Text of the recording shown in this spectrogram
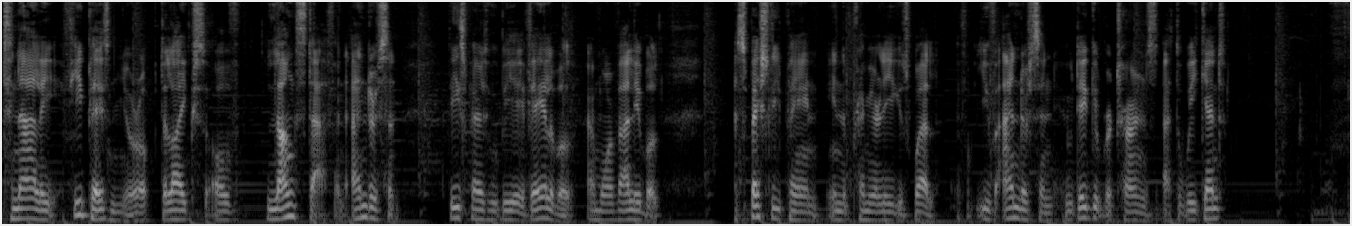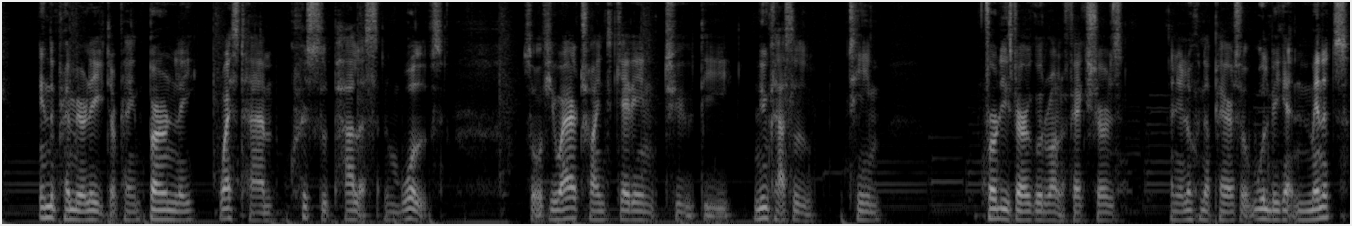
Tonali, if he plays in Europe, the likes of Longstaff and Anderson, these players will be available are more valuable, especially playing in the Premier League as well. If you've Anderson, who did get returns at the weekend, in the Premier League, they're playing Burnley, West Ham, Crystal Palace, and Wolves. So if you are trying to get into the Newcastle team for these very good run of fixtures, and you're looking at players that will be getting minutes,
